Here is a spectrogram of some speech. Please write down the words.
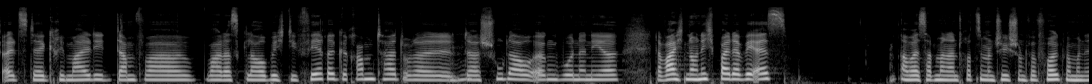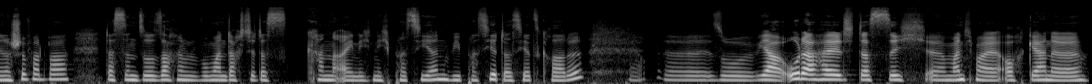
als der Grimaldi-Dampf war, war das, glaube ich, die Fähre gerammt hat oder mhm. da Schulau irgendwo in der Nähe. Da war ich noch nicht bei der WS. Aber das hat man dann trotzdem natürlich schon verfolgt, wenn man in der Schifffahrt war. Das sind so Sachen, wo man dachte, das kann eigentlich nicht passieren. Wie passiert das jetzt gerade? Ja. Äh, so, ja, oder halt, dass sich äh, manchmal auch gerne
